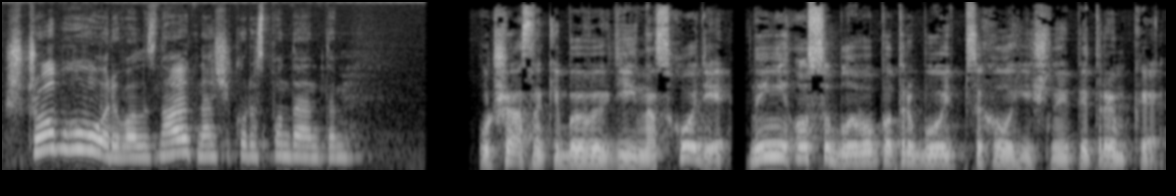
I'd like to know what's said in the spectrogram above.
Що обговорювали, знають наші кореспонденти. Учасники бойових дій на сході нині особливо потребують психологічної підтримки,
